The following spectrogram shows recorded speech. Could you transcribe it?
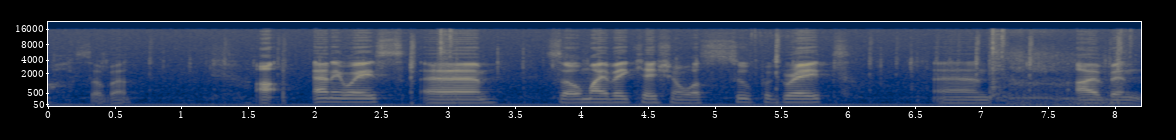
Oh, so bad. Anyways, um, So my vacation was super great, and I've been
